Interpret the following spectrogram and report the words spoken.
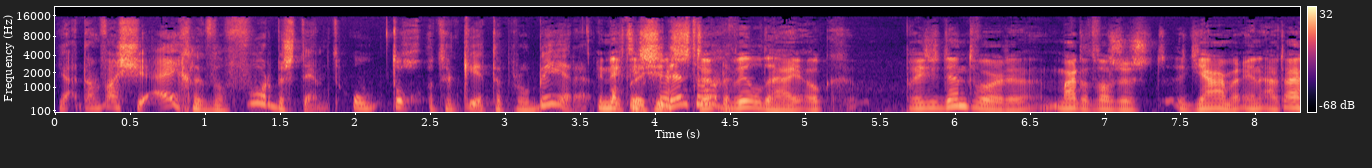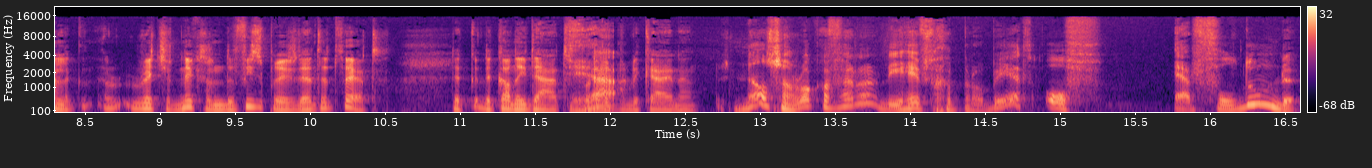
Ja, dan was je eigenlijk wel voorbestemd om toch het een keer te proberen. In om president te 1960 worden. wilde hij ook president worden. Maar dat was dus het jaar waarin uiteindelijk Richard Nixon de vicepresident het werd. De, de kandidaat voor de. Republikeinen. Dus Nelson Rockefeller die heeft geprobeerd of er voldoende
